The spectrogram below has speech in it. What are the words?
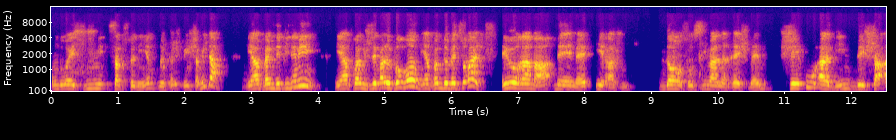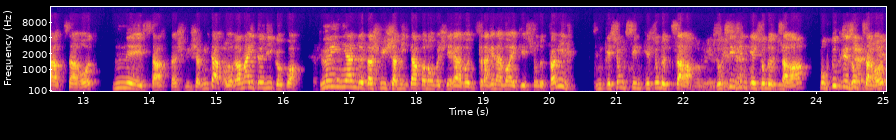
on doit s'abstenir de Tashmi Shamita? Il y a un problème d'épidémie, il y a un problème, je ne sais pas, de pogrom, il y a un problème de bêtes sauvages. Et le Rama, il rajoute dans son Siman Reshmem, chez Ouadin, des Tsarot, Neesar Tashmi Shamita. Le Rama, il te dit que quoi? Le Inyan de Tashmi Shamita pendant Veshner Avon, ça n'a rien à voir avec question de famille. C'est une question, de tsara. Donc, si c'est une question de tsara, pour toutes les autres tsarotes,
